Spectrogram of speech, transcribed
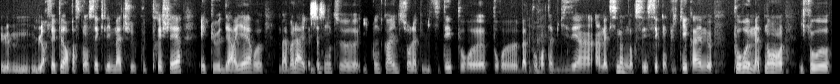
leur fait peur parce qu'on sait que les matchs coûtent très cher et que derrière, euh, bah voilà, ils comptent, euh, ils comptent quand même sur la publicité pour, euh, pour, bah, pour rentabiliser un, un maximum. Donc c'est compliqué quand même pour eux. Maintenant, il faut,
